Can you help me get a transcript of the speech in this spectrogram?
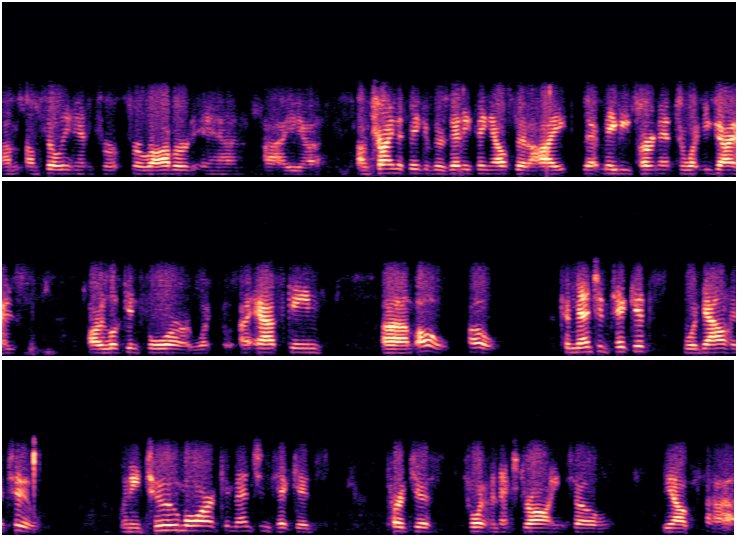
I'm, I'm filling in for, for Robert, and I uh, I'm trying to think if there's anything else that I that may be pertinent to what you guys are looking for or what uh, asking. Um, oh, oh, convention tickets we're down to two. We need two more convention tickets purchased for the next drawing. So, you know, uh,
